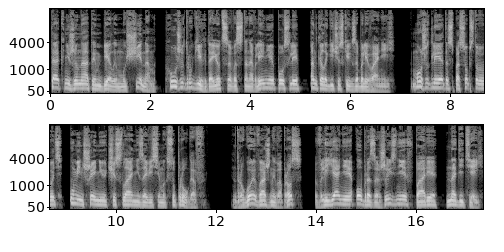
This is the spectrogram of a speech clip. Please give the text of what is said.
Так неженатым белым мужчинам хуже других дается восстановление после онкологических заболеваний. Может ли это способствовать уменьшению числа независимых супругов? Другой важный вопрос – влияние образа жизни в паре на детей.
